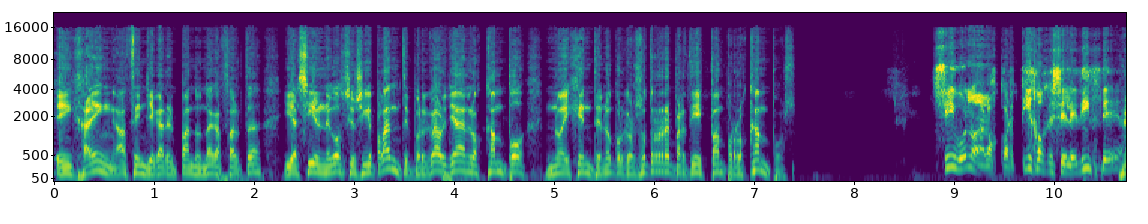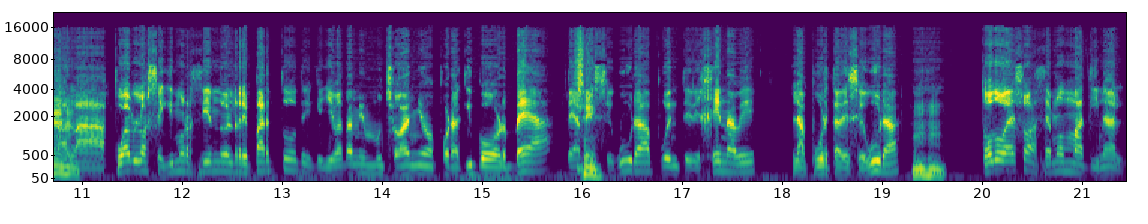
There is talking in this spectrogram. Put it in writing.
En Jaén hacen llegar el pan donde haga falta y así el negocio sigue para adelante. Porque claro, ya en los campos no hay gente, ¿no? Porque vosotros repartís pan por los campos. Sí, bueno, a los cortijos que se le dice, a los pueblos seguimos haciendo el reparto de que lleva también muchos años por aquí por Bea, Bea Sí. de Segura, Puente de Génave, La Puerta de Segura. Todo eso hacemos matinal.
